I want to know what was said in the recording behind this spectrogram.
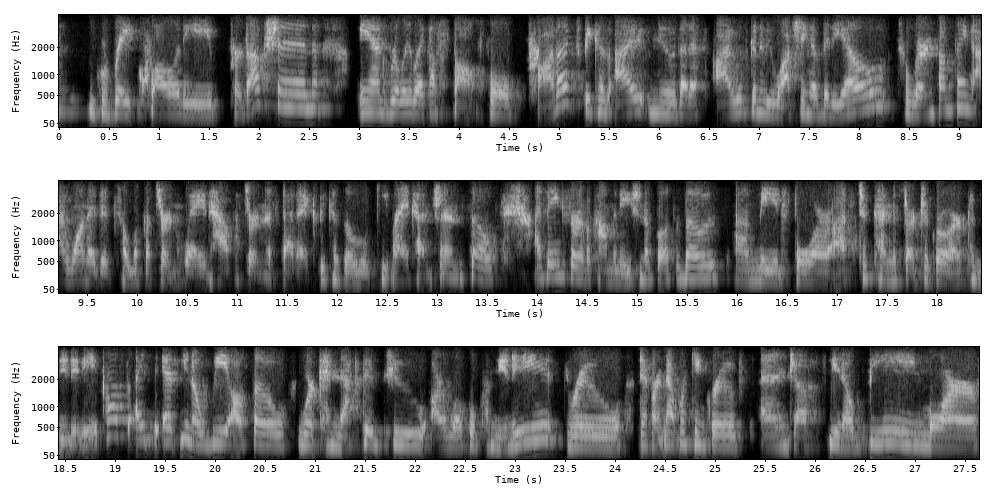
with great quality production and really like a thoughtful product because I knew that if I was going to be watching a video to learn something, I wanted it to look a certain way and have a certain aesthetic because it will keep my attention. So I think sort of a combination of both of those um, made for us to kind of start to grow our community. Plus, I, you know, we also were connected to our local community through different networking groups and just, you know, being more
